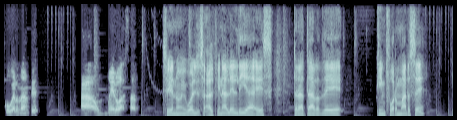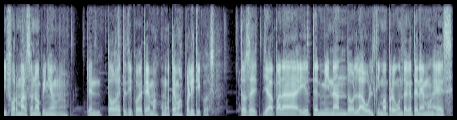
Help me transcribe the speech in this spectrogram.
gobernantes a un mero azar. Sí, no, igual, al final del día es tratar de informarse y formarse una opinión, ¿no? En todo este tipo de temas, como temas políticos. Entonces, ya para ir terminando, la última pregunta que tenemos es,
